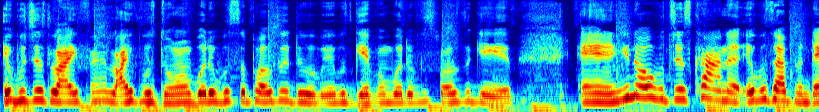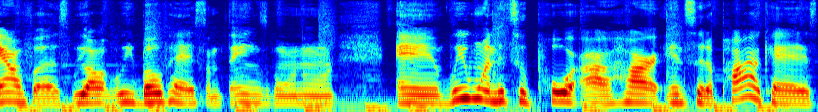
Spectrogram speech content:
it was just life and life was doing what it was supposed to do. It was giving what it was supposed to give. And you know, it was just kind of it was up and down for us. We all we both had some things going on and we wanted to pour our heart into the podcast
